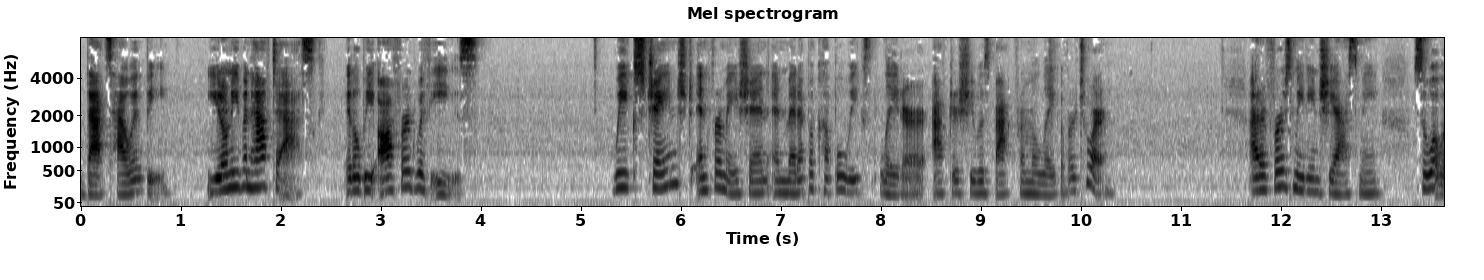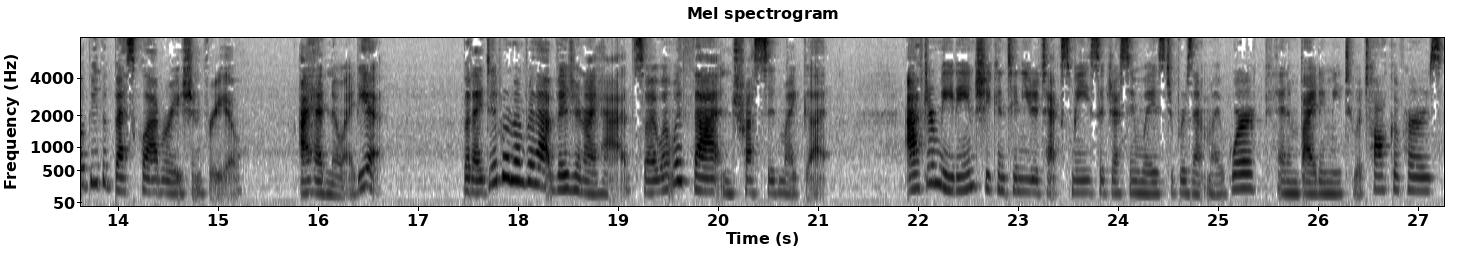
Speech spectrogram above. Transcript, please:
that's how it be. You don't even have to ask, it'll be offered with ease. We exchanged information and met up a couple weeks later after she was back from a leg of her tour. At our first meeting, she asked me, So, what would be the best collaboration for you? I had no idea. But I did remember that vision I had, so I went with that and trusted my gut. After meeting, she continued to text me, suggesting ways to present my work and inviting me to a talk of hers.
